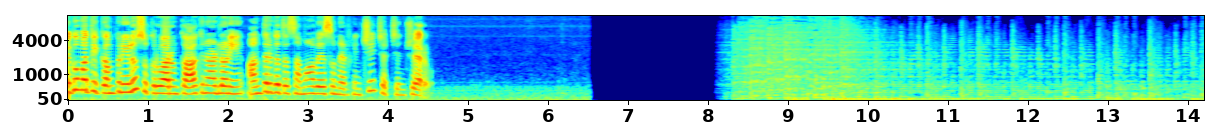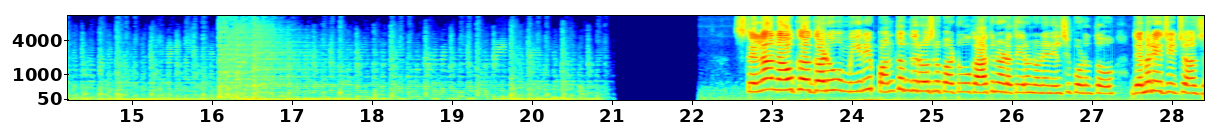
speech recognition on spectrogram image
ఎగుమతి కంపెనీలు శుక్రవారం కాకినాడలోని అంతర్గత సమావేశం నిర్వహించి చర్చించారు. స్టెల్లా నౌక గడువు మీరి పంతొమ్మిది రోజుల పాటు కాకినాడ తీరంలోనే నిలిచిపోవడంతో డెమరేజీ ఛార్జ్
